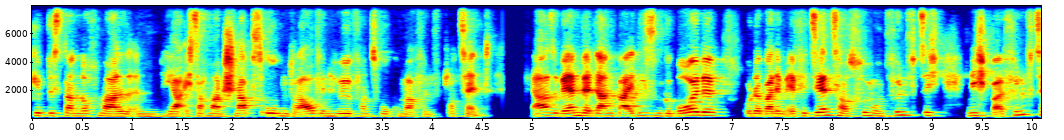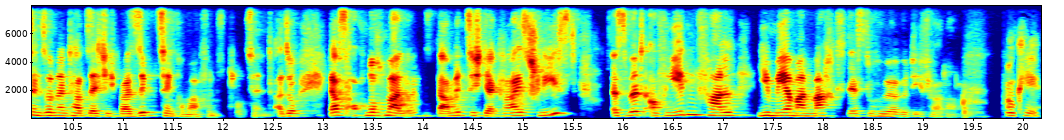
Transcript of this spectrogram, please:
gibt es dann nochmal, ja, ich sag mal, einen Schnaps obendrauf in Höhe von 2,5 Prozent. Ja, also wären wir dann bei diesem Gebäude oder bei dem Effizienzhaus 55 nicht bei 15, sondern tatsächlich bei 17,5 Prozent. Also das auch nochmal, damit sich der Kreis schließt. Es wird auf jeden Fall, je mehr man macht, desto höher wird die Förderung. Okay.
